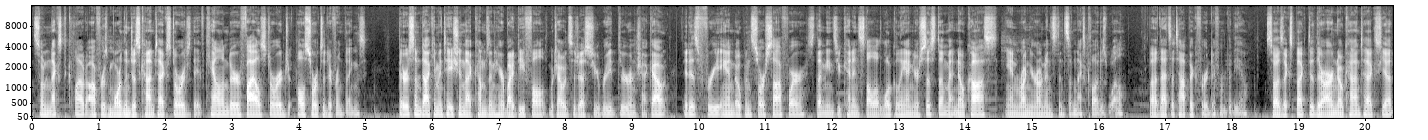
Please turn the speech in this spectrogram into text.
So Nextcloud offers more than just contact storage. They have calendar, file storage, all sorts of different things. There is some documentation that comes in here by default, which I would suggest you read through and check out. It is free and open source software, so that means you can install it locally on your system at no cost and run your own instance of Nextcloud as well. But that's a topic for a different video. So as expected, there are no contacts yet.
